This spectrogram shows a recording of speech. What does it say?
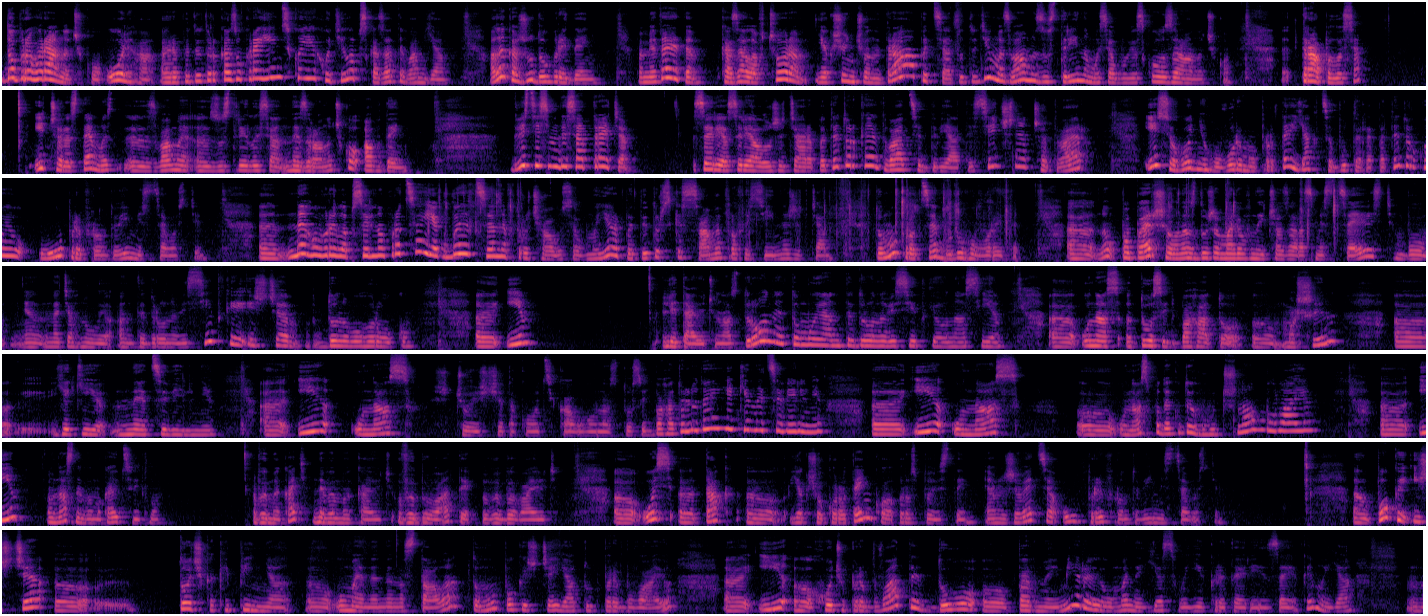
Доброго раночку, Ольга, репетиторка з української, хотіла б сказати вам я. Але кажу добрий день. Пам'ятаєте, казала вчора, якщо нічого не трапиться, то тоді ми з вами зустрінемося обов'язково зраночку. Е, Трапилося. І через те ми е, з вами е, зустрілися не зраночку, а вдень. 273 серія серіалу Життя репетиторки, 29 січня, четвер. І сьогодні говоримо про те, як це бути репетиторкою у прифронтовій місцевості. Е, Не говорила б сильно про це, якби це не втручалося в моє репетиторське саме професійне життя. Тому про це буду говорити. Е, Ну, по-перше, у нас дуже мальовнича зараз місцевість, бо е, натягнули антидронові сітки іще до Нового року. І літають у нас дрони, тому і антидронові сітки у нас є. Е, У нас досить багато е, машин, е, які не цивільні. І у нас, що ще такого цікавого, у нас досить багато людей, які не цивільні. І у нас, у нас подекуди гучно буває. І у нас не вимикають світло. Вимикать не вимикають, вибивати вибивають. Е, Ось е, так, е, якщо коротенько розповісти, живеться у прифронтовій місцевості. Поки іще точка кипіння у мене не настала, тому поки ще я тут перебуваю. І хочу перебувати до певної міри. У мене є свої критерії, за якими я,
